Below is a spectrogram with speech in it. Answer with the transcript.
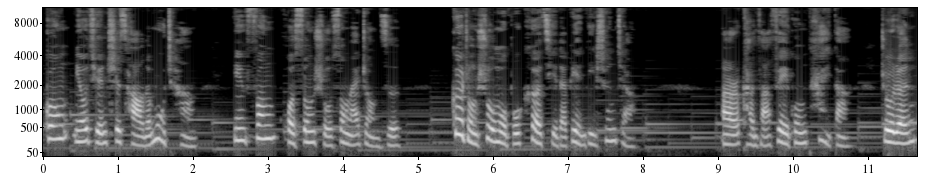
供牛群吃草的牧场。因风或松鼠送来种子，各种树木不客气地遍地生长，而砍伐费工太大，主人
